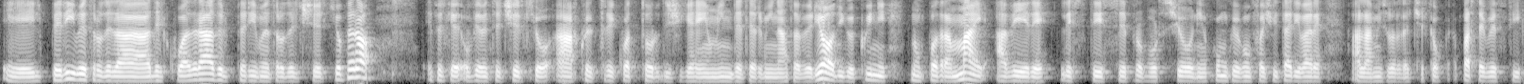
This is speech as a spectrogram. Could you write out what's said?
eh, il perimetro della, del quadrato e il perimetro del cerchio, però e perché ovviamente il cerchio ha quel 3,14 che è un indeterminato periodico e quindi non potrà mai avere le stesse proporzioni o comunque con facilità arrivare alla misura del cerchio. A parte questi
